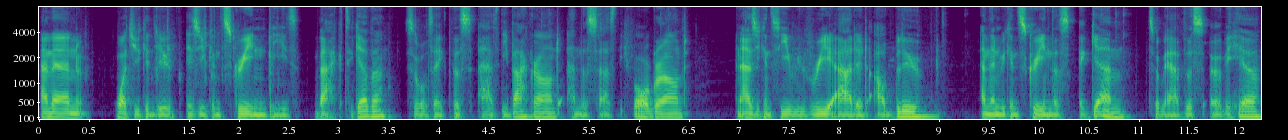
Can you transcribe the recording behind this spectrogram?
And then what you can do is you can screen these back together. So we'll take this as the background and this as the foreground. And as you can see, we've re-added our blue and then we can screen this again. So we have this over here,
